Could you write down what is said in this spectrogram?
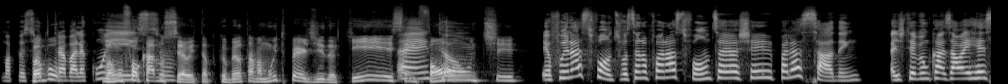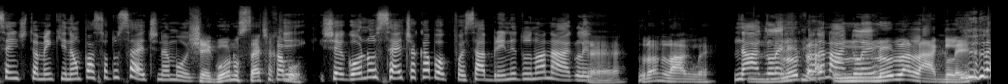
Uma pessoa Vamos- que trabalha com vamos isso. focar no seu, então, porque o meu tava muito perdido aqui, sem É, então. Eu fui nas fontes. Você não foi nas fontes, aí eu achei palhaçada, hein? A gente teve um casal aí recente também que não passou do 7, né, Moji? Chegou no 7 acabou. Que chegou no 7 e acabou, que foi Sabrina e Duna Nagler. É, Dura Nagler. Nagler, Lula, Duda Nagler. Lula Nagler. Lula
